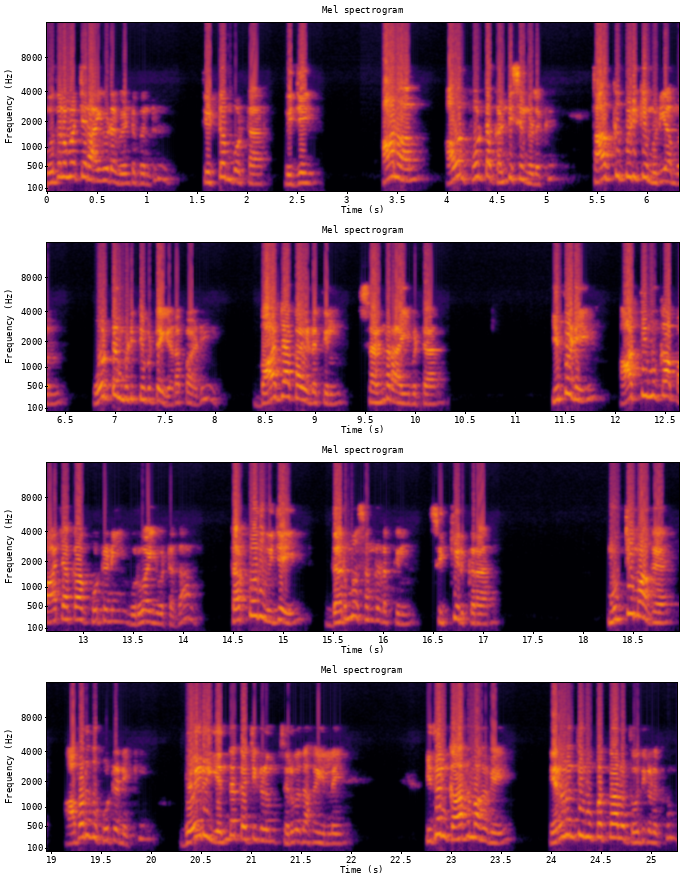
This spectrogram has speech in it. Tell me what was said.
முதலமைச்சர் ஆகிவிட வேண்டும் என்று திட்டம் போட்டார் விஜய். ஆனால் அவர் போட்ட கண்டிஷன்களுக்கு தாக்கு பிடிக்க முடியாமல் ஓட்டம் பிடித்துவிட்ட எடப்பாடி பாஜக இடத்தில் சரண்டர் ஆகிவிட்டார். இப்படி அதிமுக பாஜக கூட்டணி உருவாகிவிட்டதால் தற்போது விஜய் தர்ம சங்கடத்தில் சிக்கியிருக்கிறார். முக்கியமாக அவரது கூட்டணிக்கு வேறு எந்த கட்சிகளும் செல்வதாக இல்லை. இதன் காரணமாகவே இருநூத்தி முப்பத்தி நாலு தொகுதிகளுக்கும்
